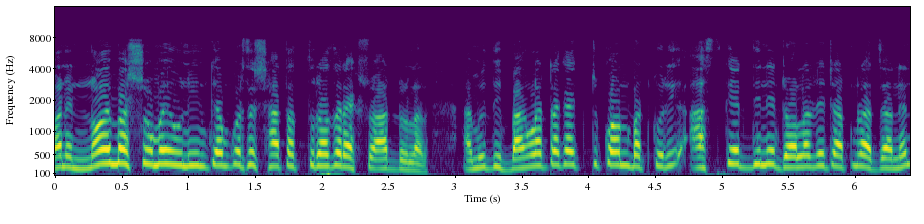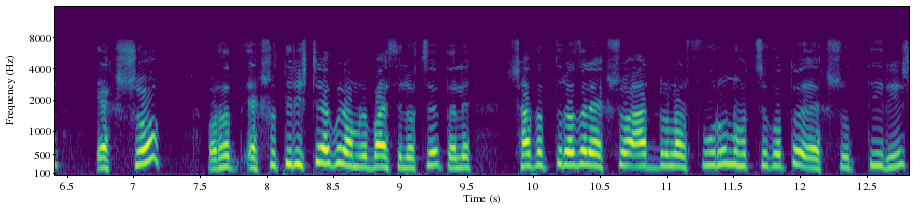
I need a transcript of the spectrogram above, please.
মানে নয় মাস সময় উনি ইনকাম করছে সাতাত্তর হাজার একশো আট ডলার আমি যদি বাংলা টাকা একটু কনভার্ট করি, আজকের দিনে ডলার রেট আপনারা জানেন একশো, অর্থাৎ একশো তিরিশ টাকা করে আমরা বাইসেল হচ্ছে। তাহলে সাতাত্তর হাজার একশো আট ডলার পূরণ হচ্ছে কত? একশো তিরিশ।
